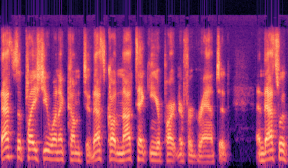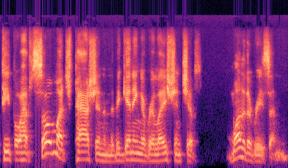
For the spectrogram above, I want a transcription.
that's the place you want to come to. That's called not taking your partner for granted. And that's what people have so much passion in the beginning of relationships. One of the reason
